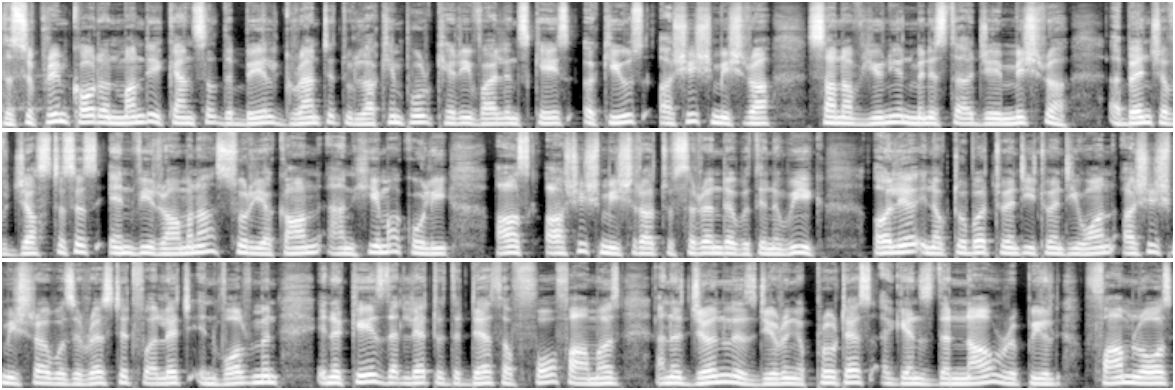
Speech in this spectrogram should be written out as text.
The Supreme Court on Monday cancelled the bail granted to Lakhimpur Kheri violence case accused Ashish Mishra, son of Union Minister Ajay Mishra. A bench of Justices N.V. Ramana, Surya Kant, and Hema Kohli asked Ashish Mishra to surrender within a week. Earlier in October 2021, Ashish Mishra was arrested for alleged involvement in a case that led to the death of four farmers and a journalist during a protest against the now repealed farm laws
